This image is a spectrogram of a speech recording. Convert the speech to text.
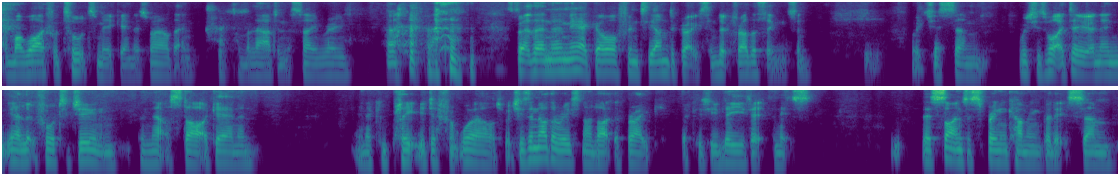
and my wife will talk to me again as well. Then I'm allowed in the same room. but then, then yeah, go off into the undergrowth and look for other things, and which is um, which is what I do. And then yeah, look forward to June, and that'll start again and in a completely different world, which is another reason I like the break because you leave it and it's there's signs of spring coming, but it's um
